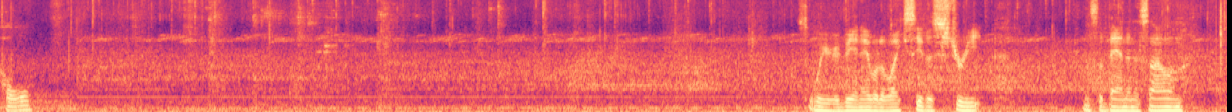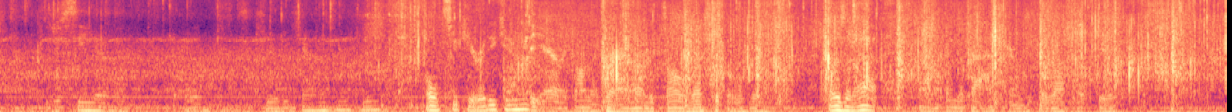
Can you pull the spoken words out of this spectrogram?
hole? It's weird being able to like see the street. This abandoned asylum. Did you see uh, the old security camera Old security camera. Yeah, like on the ground. It's all electrical. But, Where's it at? In the bathroom. If you walk up here.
